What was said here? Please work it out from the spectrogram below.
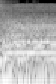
Hurrah!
